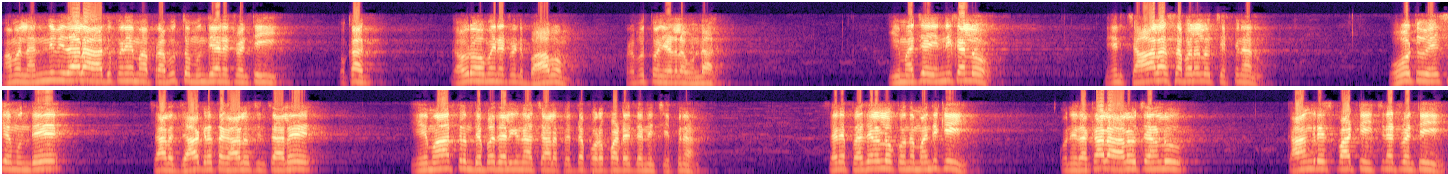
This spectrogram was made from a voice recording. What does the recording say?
మమ్మల్ని అన్ని విధాలా ఆదుకునే మా ప్రభుత్వం ఉంది అనేటువంటి ఒక గౌరవమైనటువంటి భావం. ప్రభుత్వం ఎడల ఉండాలి. ఈ మధ్య ఎన్నికల్లో నేను చాలా సభలలో చెప్పినాను. ఓటు వేసే ముందే చాలా జాగ్రత్తగా ఆలోచించాలి. ఏమాత్రం దెబ్బ తగిలినా చాలా పెద్ద పొరపాటైందని చెప్పినాను. సరే ప్రజలలో కొంతమందికి కొన్ని రకాల ఆలోచనలు కాంగ్రెస్ పార్టీ ఇచ్చినటువంటి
